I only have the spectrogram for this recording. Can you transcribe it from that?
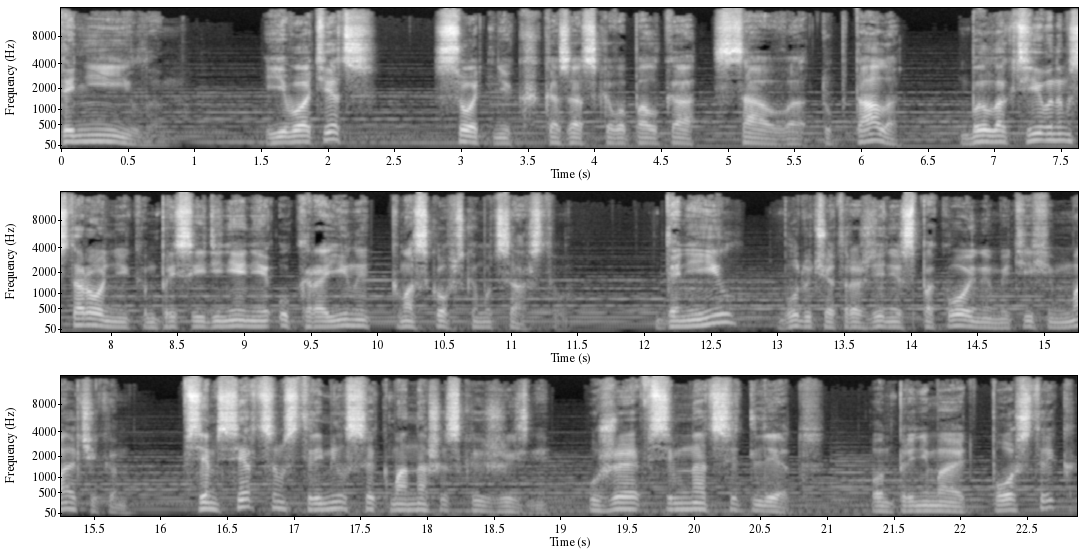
Даниилом. Его отец, сотник казацкого полка Савва Туптала, был активным сторонником присоединения Украины к Московскому царству. Даниил, будучи от рождения спокойным и тихим мальчиком, всем сердцем стремился к монашеской жизни. Уже в 17 лет – он принимает постриг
